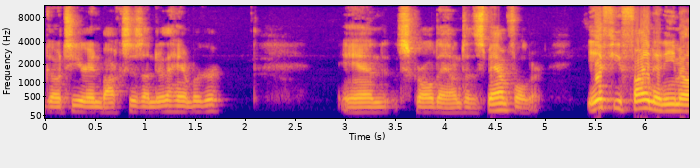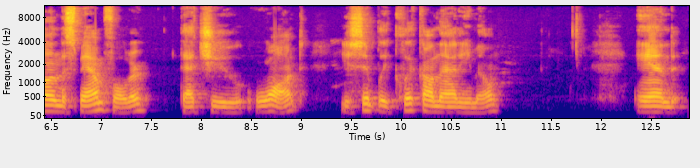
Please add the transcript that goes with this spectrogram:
go to your inboxes under the hamburger and scroll down to the spam folder. If you find an email in the spam folder that you want, you simply click on that email and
